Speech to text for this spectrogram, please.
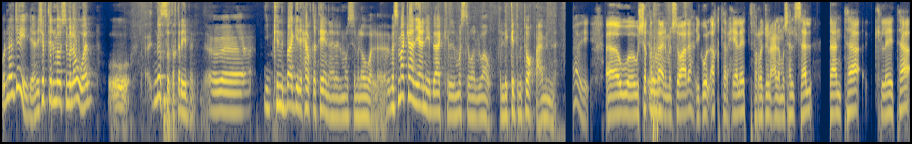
ولا جيد يعني شفت الموسم الأول ونصه تقريبا. آه، يمكن باقي لي حلقتين على الموسم الأول. آه، بس ما كان يعني بذاك المستوى ال wow اللي كنت متوقع منه. هذه. آه، والشق أيوة. الثاني من سؤاله يقول أقترح يا ليت تفرجون على مسلسل سانتا كليتا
